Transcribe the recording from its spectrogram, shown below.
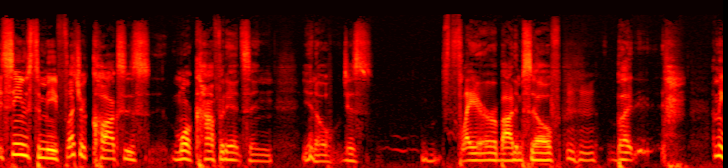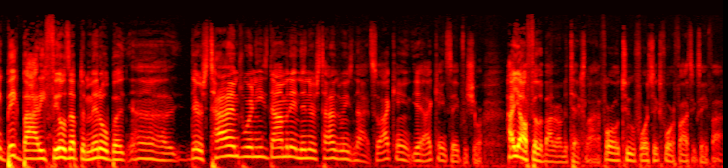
it seems to me Fletcher Cox is more confidence and you know just flair about himself. Mm-hmm. But I mean, big body fills up the middle, but uh, there's times when he's dominant, and then there's times when he's not. So I can't, yeah, I can't say for sure. How y'all feel about it on the text line? 402 464 5685.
